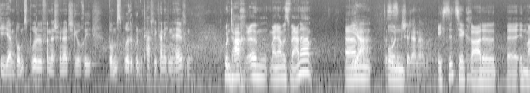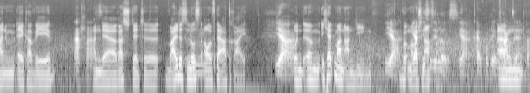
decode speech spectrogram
Kian Bumsbrödel von der Schönheitschirurgie. Bumsbrödel, guten Tag, wie kann ich Ihnen helfen? Guten Tag, ähm, mein Name ist Werner. Ähm, ja, das ist ein schöner Name. ich sitze hier gerade äh, in meinem LKW Ach, an der Raststätte Waldeslust auf der A3. ja, Und ähm, ich hätte mal ein Anliegen. ja, Würd mal ja, schießen Sie los. Ja, kein Problem. Fragen Sie Ähm, einfach.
